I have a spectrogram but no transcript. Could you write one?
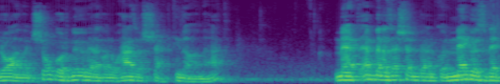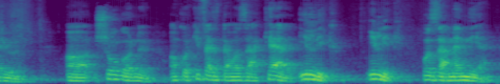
ral vagy sogor nővel való házasság tilalmát, mert ebben az esetben, amikor megözvegyül a sógornő, akkor kifejezetten hozzá kell, illik, illik hozzá mennie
